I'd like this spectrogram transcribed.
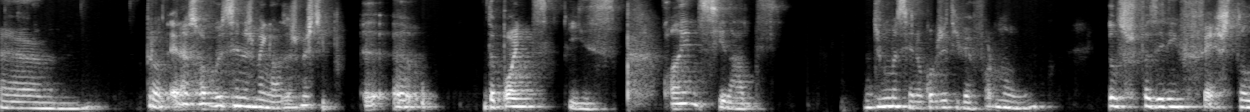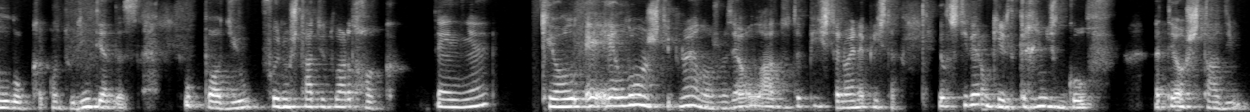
Ahm, pronto, era só cenas manhosas, mas tipo, ah, ah, the point is, qual é a necessidade de uma cena que o objetivo é Fórmula 1, eles fazerem festa louca com tudo, entenda-se. O pódio foi no estádio do Hard Rock Tem dinheiro? que é, é, é longe, tipo, não é longe, mas é ao lado da pista, não é na pista. Eles tiveram que ir de carrinhos de golfe até ao estádio,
